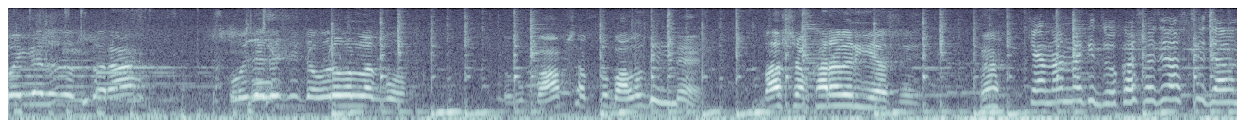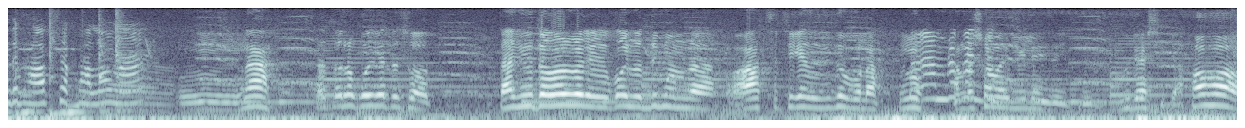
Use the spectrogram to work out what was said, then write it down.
ওই গেছে তোরা ওই জায়গায় চিন্তা করে লাগবো। বাপ সব তো ভালো না। সব খারাপের গিয়ে আছে? হ্যাঁ? কেন আমরা কি জোকার সাজে আসছে যে আমাদের ভাব সব ভালো না? না তা তোরা কই গেতে সৎ তাকে তো কইব দিব আমরা। আচ্ছা ঠিক আছে দিতে নো, আমরা সবাই মিলে যাই। বুঝে আসি হ্যাঁ হ্যাঁ।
